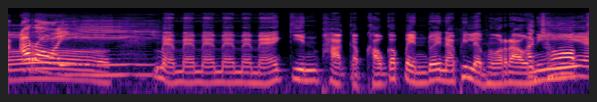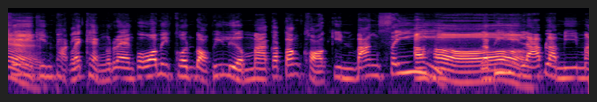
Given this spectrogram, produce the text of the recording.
ก อร่อย แหมแหมแหมแหมแหมแหมกินผักกับเขาก็เป็นด้วยนะพี่เหลือมของเราเนี่ยชอบที่กินผักและแข็งแรงเพราะว่ามีคนบอกพี่เหลือมมาก็ต้องขอกินบ้างสิแล้วพี่ยีรับล่ะมีไหม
